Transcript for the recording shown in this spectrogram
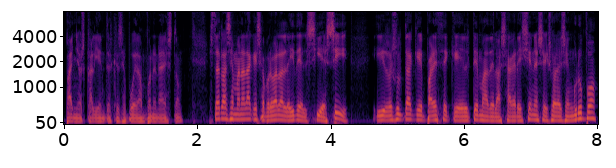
paños calientes que se puedan poner a esto. Esta es la semana en la que se aprueba la ley del sí es sí y resulta que parece que el tema de las agresiones sexuales en grupo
